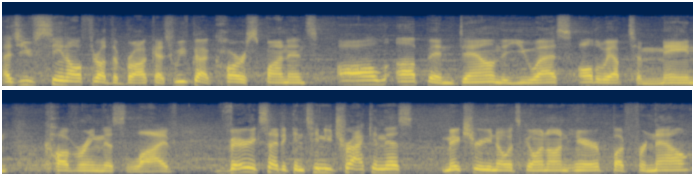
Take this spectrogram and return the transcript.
As you've seen all throughout the broadcast, we've got correspondents all up and down the U.S., all the way up to Maine, covering this live. Very excited to continue tracking this. Make sure you know what's going on here. But for now,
